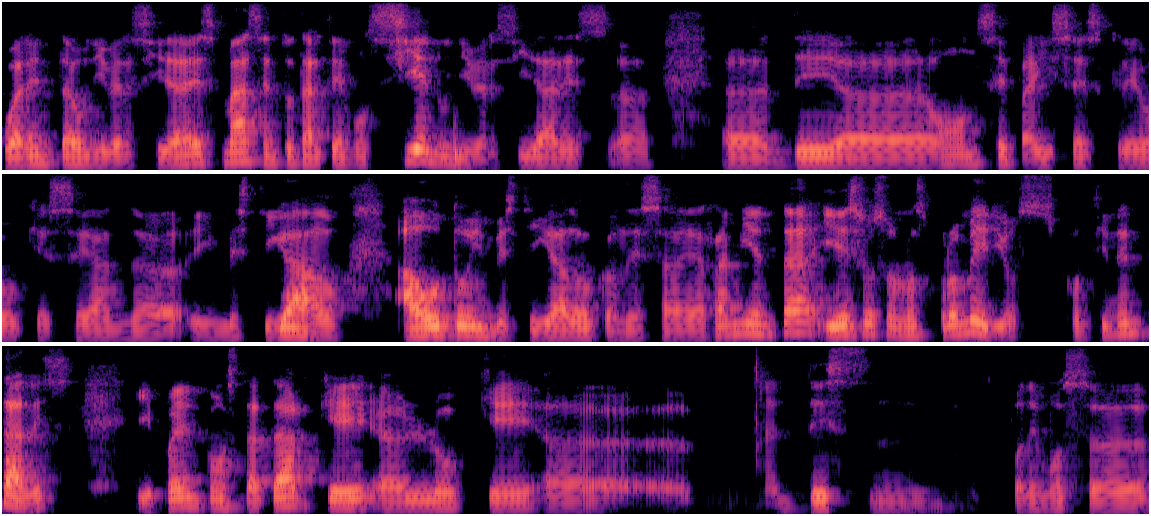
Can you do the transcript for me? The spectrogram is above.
40 universidades más. En total tenemos 100 universidades de 11 países, creo que se han investigado, autoinvestigado con esa herramienta y esos son los promedios continentales y pueden constatar que eh, lo que eh, podemos eh,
